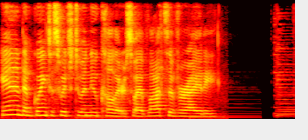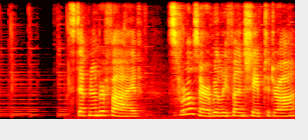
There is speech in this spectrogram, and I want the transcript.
And I'm going to switch to a new color so I have lots of variety. Step number five, swirls are a really fun shape to draw.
